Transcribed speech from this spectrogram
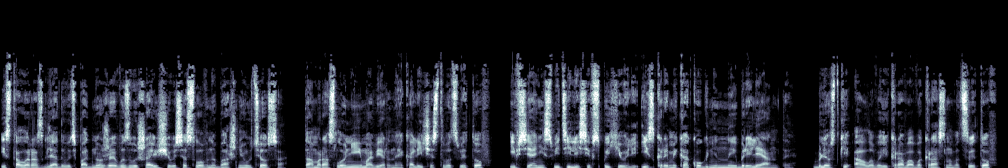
и стал разглядывать подножие возвышающегося словно башня утеса. Там росло неимоверное количество цветов, и все они светились и вспыхивали искрами, как огненные бриллианты. Блестки алого и кроваво-красного цветов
